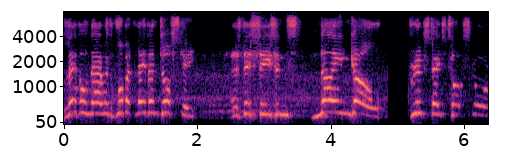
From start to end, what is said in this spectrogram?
Level now with Robert Lewandowski as this season's nine goal group stage top scorer.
